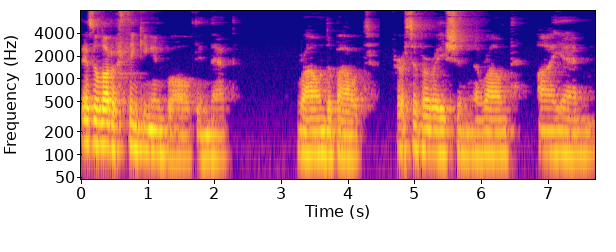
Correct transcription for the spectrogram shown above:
there's a lot of thinking involved in that roundabout perseveration around I am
